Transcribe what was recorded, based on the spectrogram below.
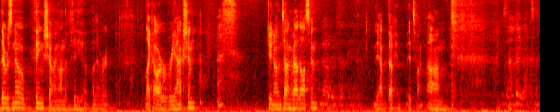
there was no thing showing on the video, whatever, like our reaction. Do you know what I'm talking about, Austin? No, there's nothing. Yeah. Okay, it's fine. Um, Does anybody want some?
